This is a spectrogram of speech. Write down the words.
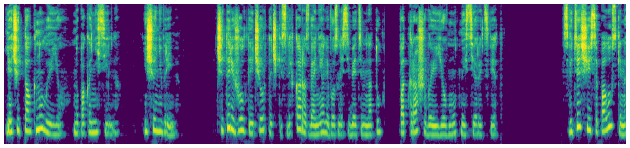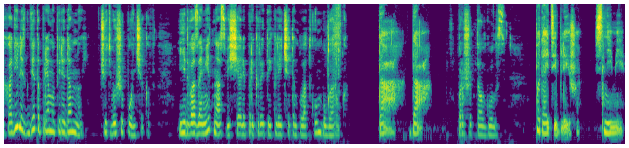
Я чуть толкнула ее, но пока не сильно. Еще не время. Четыре желтые черточки слегка разгоняли возле себя темноту, подкрашивая ее в мутный серый цвет. Светящиеся полоски находились где-то прямо передо мной, чуть выше пончиков, и едва заметно освещали прикрытый клетчатым платком бугорок. «Да, да», — прошептал голос. «Подойди ближе, сними».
